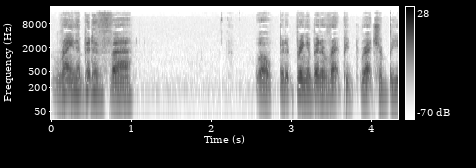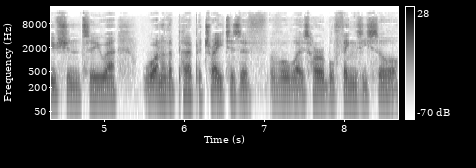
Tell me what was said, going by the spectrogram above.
rain a bit of. Well, bring a bit of retribution to uh, one of the perpetrators of, of all those horrible things he saw,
